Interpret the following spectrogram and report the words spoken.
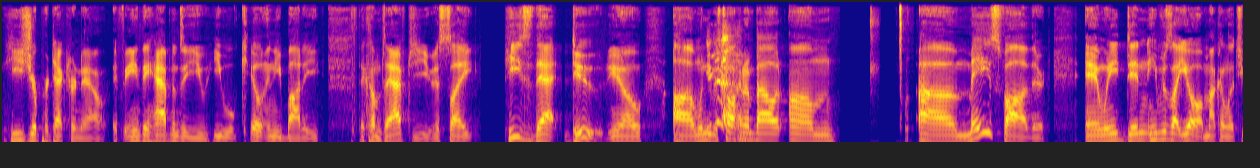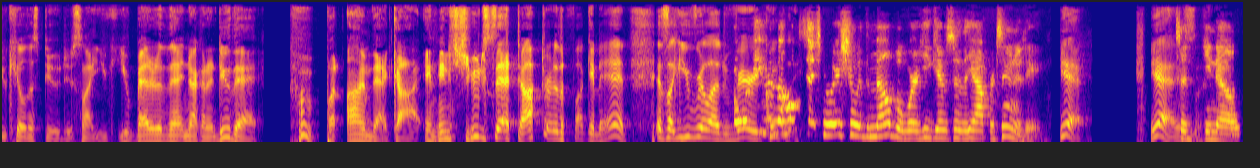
he's your protector now. If anything happens to you, he will kill anybody that comes after you. It's like he's that dude, you know. Uh, when he was talking about um uh Mei's father, and when he didn't, he was like, "Yo, I'm not gonna let you kill this dude. It's like you, you're better than that. You're not gonna do that." but I'm that guy, and then shoots that doctor in the fucking head. It's like you realize very even quickly. the whole situation with Melba, where he gives her the opportunity. Yeah, yeah, to you know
